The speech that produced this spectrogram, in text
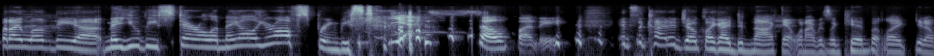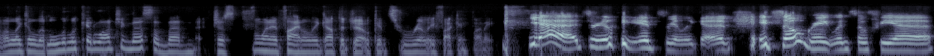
But I love the uh may you be sterile and may all your offspring be sterile. yes. So funny. It's the kind of joke like I did not get when I was a kid, but like, you know, like a little little kid watching this and then just when it finally got the joke, it's really fucking funny. Yeah, it's really, it's really good. It's so great when Sophia,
